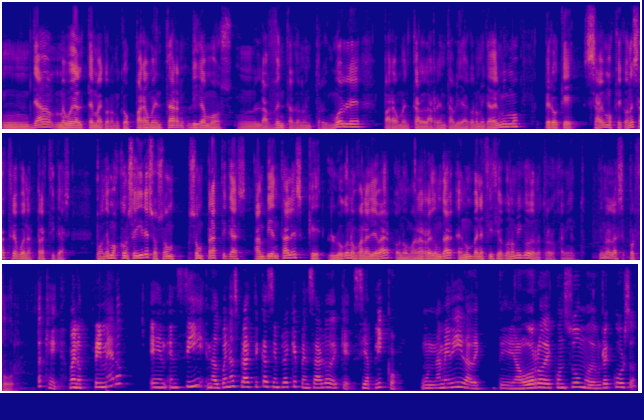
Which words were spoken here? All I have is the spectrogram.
mm, ya me voy al tema económico, para aumentar, digamos, mm, las ventas de nuestro inmueble, para aumentar la rentabilidad económica del mismo, pero que sabemos que con esas tres buenas prácticas podemos conseguir eso. Son, son prácticas ambientales que luego nos van a llevar o nos van a redundar en un beneficio económico de nuestro alojamiento. Dínoslas, por favor. Ok, bueno, primero, en, en, sí, en las buenas prácticas siempre hay que pensarlo de que si aplico una medida de, de, ahorro de consumo de un recurso,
